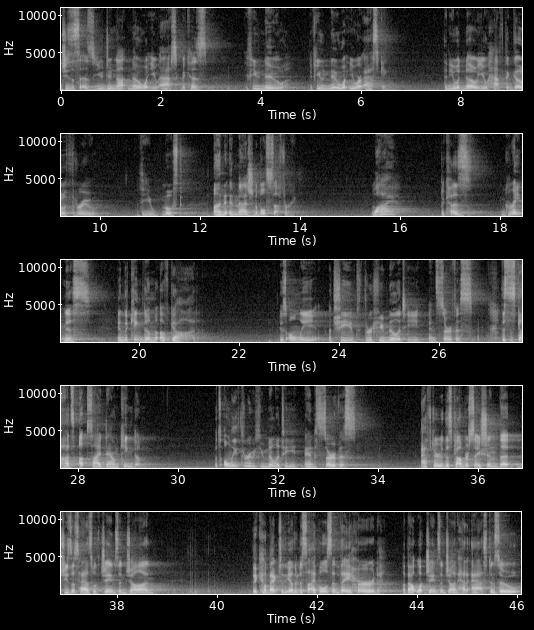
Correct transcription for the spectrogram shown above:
Jesus says, You do not know what you ask because if you knew, if you knew what you were asking, then you would know you have to go through the most unimaginable suffering. Why? Because greatness in the kingdom of God is only achieved through humility and service. This is God's upside down kingdom. It's only through humility and service. After this conversation that Jesus has with James and John, they come back to the other disciples and they heard about what James and John had asked. And so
